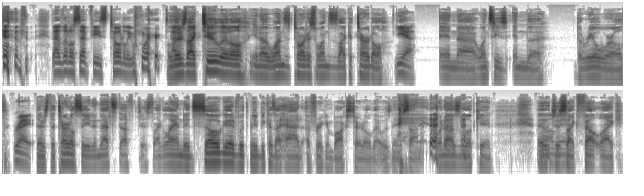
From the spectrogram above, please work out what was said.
that little set piece totally worked. Well, there's like two little, you know, one's a tortoise, one's like a turtle. yeah, And uh, once he's in the the real world, right. there's the turtle scene, and that stuff just like landed so good with me because I had a freaking box turtle that was named Sonic when I was a little kid. It Oh, just man. like felt like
